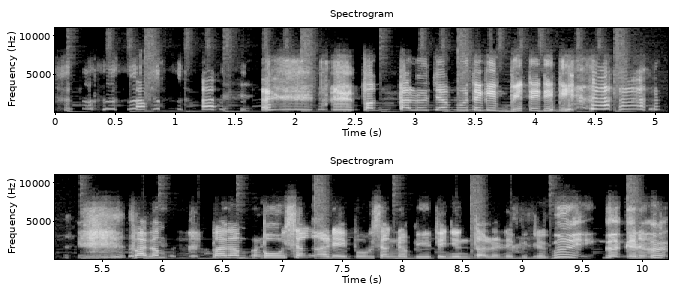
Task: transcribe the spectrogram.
Pagtalo niya, puta, gibitin ni Dia. parang, parang pusang, ano eh, pusang nabitin yung talon eh. Biglang, uy, gagano.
